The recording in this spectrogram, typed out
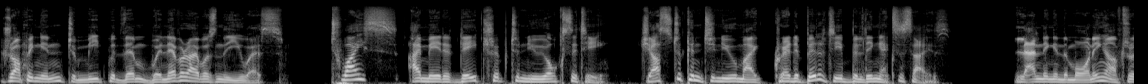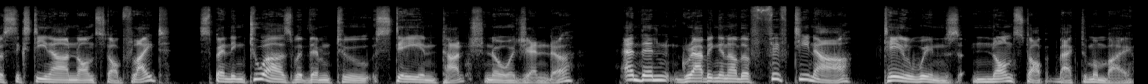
dropping in to meet with them whenever I was in the US. Twice, I made a day trip to New York City just to continue my credibility building exercise. Landing in the morning after a 16 hour non stop flight, spending two hours with them to stay in touch, no agenda, and then grabbing another 15 hour tailwinds non stop back to Mumbai.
